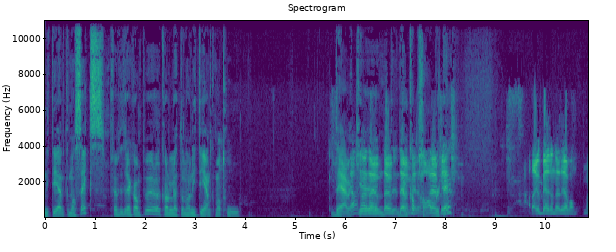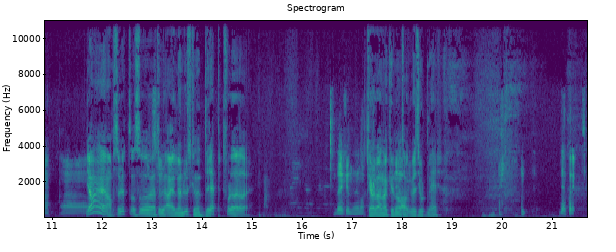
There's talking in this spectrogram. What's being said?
91,6, 53 kamper, og Carl Letton har 91,2. Det er jo ikke ja, nei, det, er jo, det, er jo, det er jo kapabelt, det. Det er jo bedre enn det de er vant med. Uh, ja, ja, absolutt. Altså, jeg tror Islanders kunne drept for det der. Det kunne de nok. Carolina kunne ja. antakeligvis gjort mer. det er korrekt.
